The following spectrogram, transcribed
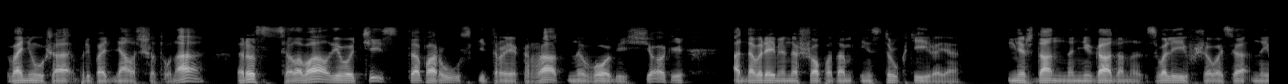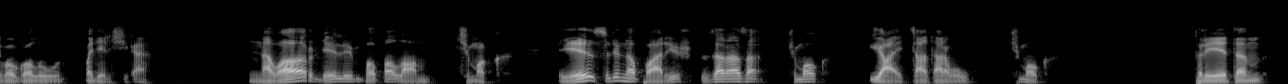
Ванюша приподнял шатуна, расцеловал его чисто по-русски троекратно в обе щеки, одновременно шепотом инструктируя нежданно-негаданно свалившегося на его голову подельщика. «Навар делим пополам, чмок. Если напаришь, зараза, чмок, яйца оторву, чмок. При этом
